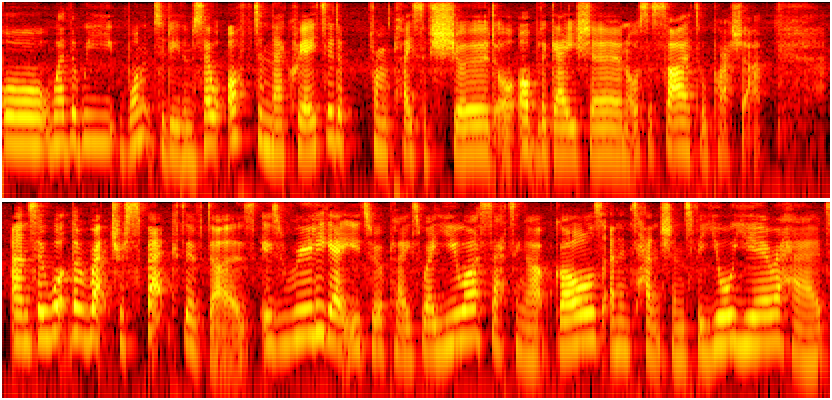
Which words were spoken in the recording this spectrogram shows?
or whether we want to do them. So often they're created from a place of should or obligation or societal pressure. And so, what the retrospective does is really get you to a place where you are setting up goals and intentions for your year ahead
